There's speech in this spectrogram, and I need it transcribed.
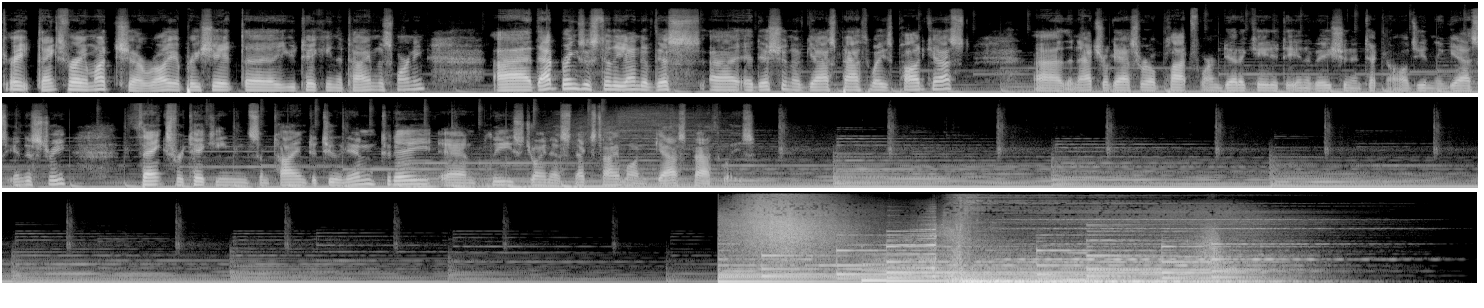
Great. Thanks very much, uh, Roy. Appreciate uh, you taking the time this morning. Uh, that brings us to the end of this uh, edition of Gas Pathways podcast, uh, the natural gas world platform dedicated to innovation and technology in the gas industry. Thanks for taking some time to tune in today, and please join us next time on Gas Pathways.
